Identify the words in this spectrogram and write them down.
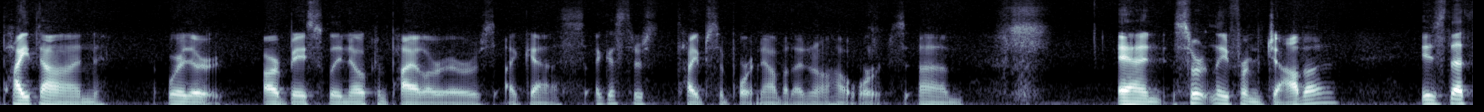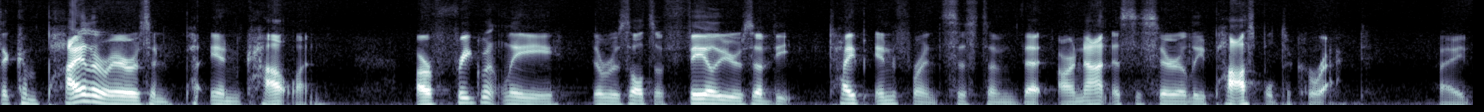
Python, where there are basically no compiler errors, I guess. I guess there's type support now, but I don't know how it works. Um, and certainly from Java, is that the compiler errors in, in Kotlin are frequently the results of failures of the type inference system that are not necessarily possible to correct, right?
